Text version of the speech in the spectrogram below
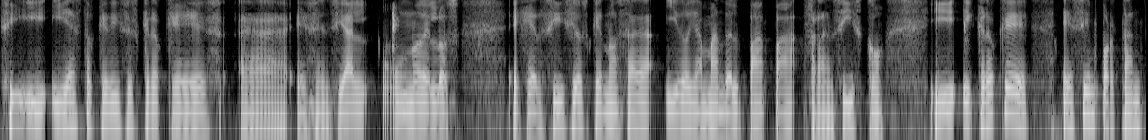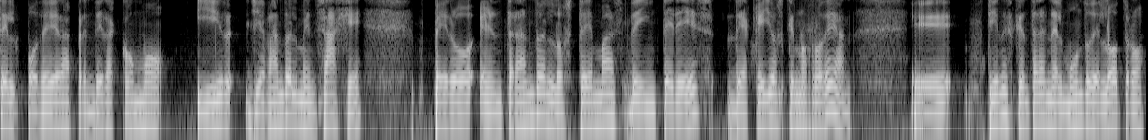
Sí, y, esto que dices creo que es eh, esencial, uno de los ejercicios que nos ha ido llamando el Papa Francisco, y creo que es importante el poder aprender a cómo ir llevando el mensaje, pero entrando en los temas de interés de aquellos que nos rodean. Eh, tienes que entrar en el mundo del otro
